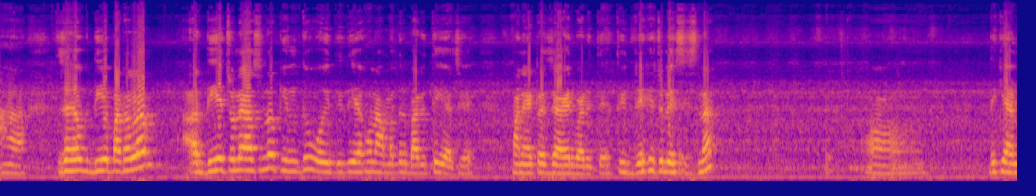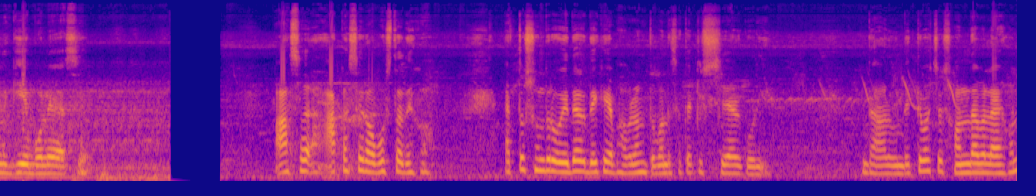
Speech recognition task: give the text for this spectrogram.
হ্যাঁ যাই হোক দিয়ে পাঠালাম আর দিয়ে চলে আসলো কিন্তু ওই দিদি এখন আমাদের বাড়িতেই আছে মানে একটা জায়ের বাড়িতে। তুই রেখে চলে এসিস না? ও, দেখি আমি গিয়ে বলে আসি। আসা আকাশের অবস্থা দেখো। এত সুন্দর ওয়েদার দেখে ভাবলাম তোমাদের সাথে একটু শেয়ার করি। দারুণ, দেখতে পাচ্ছ সন্ধ্যাবেলা এখন।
